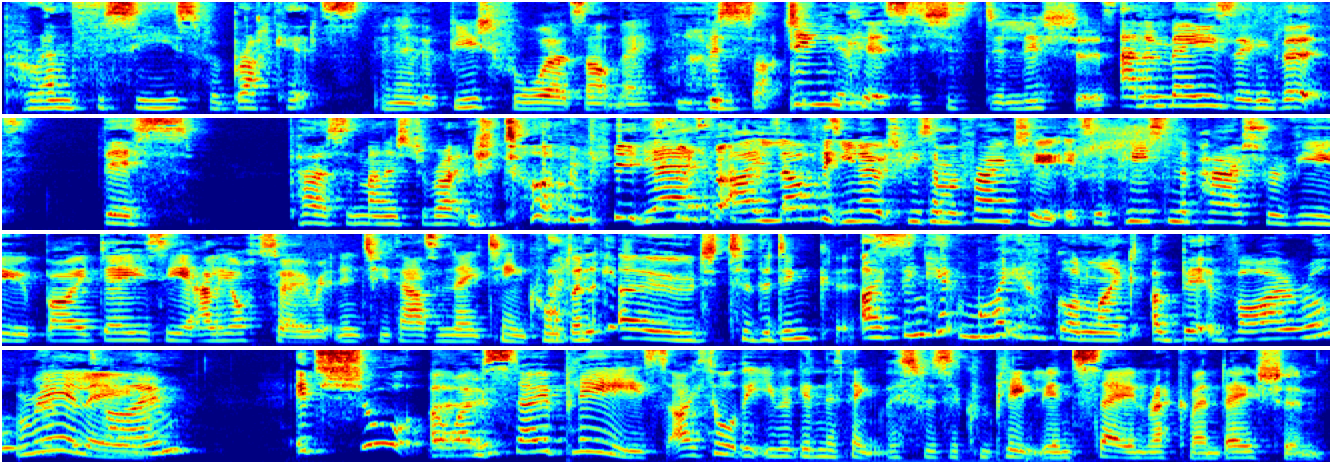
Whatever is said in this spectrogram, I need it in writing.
parentheses for brackets. I know they're beautiful words, aren't they? I'm the such a gimp. Dinkus is just delicious. And amazing that this person managed to write an entire piece. Yes, I love that you know which piece I'm referring to. It's a piece in the Paris Review by Daisy Alioto, written in 2018, called An it- Ode to the Dinkus. I think it might have gone like a bit viral. at the Really? It's short. Though. Oh, I'm so pleased. I thought that you were going to think this was a completely insane recommendation.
